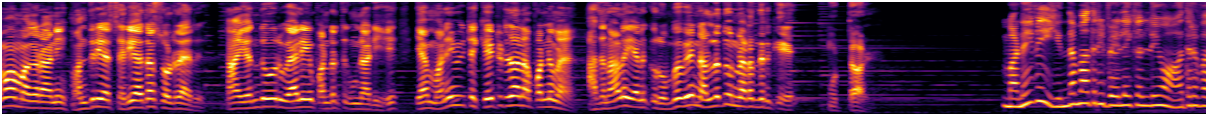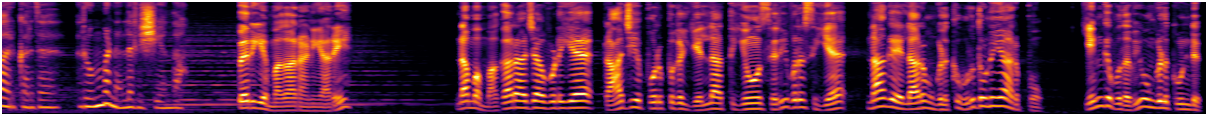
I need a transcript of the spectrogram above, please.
ஆமா மகாராணி மந்திரியார் சரியா தான் சொல்றாரு. நான் எந்த ஒரு வேலையும் பண்றதுக்கு முன்னாடி என் மனைவி கிட்ட கேட்டுட்டு தான் நான் பண்ணுவேன். அதனால எனக்கு ரொம்பவே நல்லதும் நடந்திருக்கு. முட்டாள். மனைவி இந்த மாதிரி வேலைகள்லயும் ஆதரவா இருக்கிறது ரொம்ப நல்ல விஷயம்தான். பெரிய மகாராணியாரே நம்ம மகாராஜாவுடைய ராஜ்ய பொறுப்புகள் எல்லாத்தையும் சரிவர செய்ய நாங்க எல்லாரும் உங்களுக்கு உறுதுணையா இருப்போம். எங்க உதவி உங்களுக்கு உண்டு.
